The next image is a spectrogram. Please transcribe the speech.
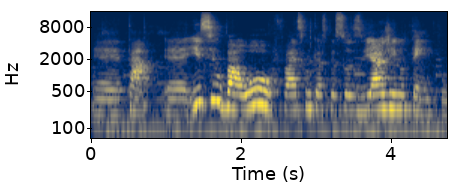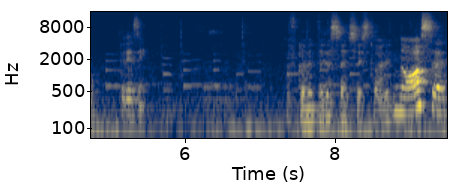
É, tá. É, e se o baú faz com que as pessoas viajem no tempo, por exemplo? Tá ficando interessante essa história. Nossa!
